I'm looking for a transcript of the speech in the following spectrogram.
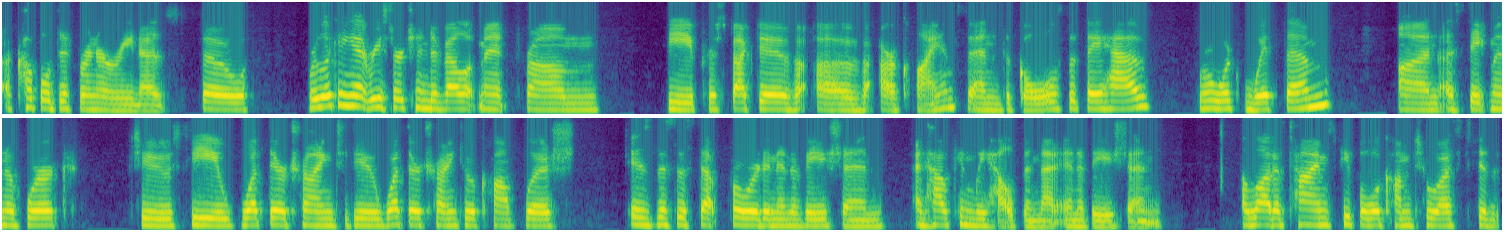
a couple different arenas. So, we're looking at research and development from the perspective of our clients and the goals that they have. We'll work with them on a statement of work to see what they're trying to do, what they're trying to accomplish. Is this a step forward in innovation? And how can we help in that innovation? A lot of times people will come to us to,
